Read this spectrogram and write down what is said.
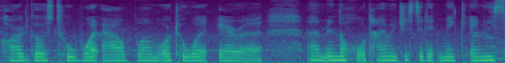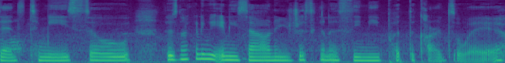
card goes to what album or to what era. Um, and the whole time it just didn't make any sense to me. So there's not going to be any sound and you're just going to see me put the cards away.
